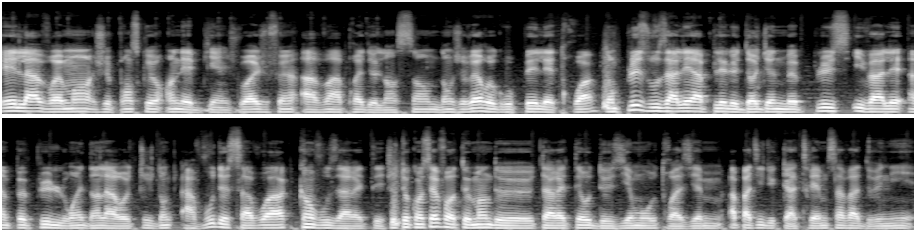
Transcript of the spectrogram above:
et là, vraiment, je pense qu'on est bien. Je vois, je fais un avant-après de l'ensemble. Donc, je vais regrouper les trois. Donc, plus vous allez appeler le Dodgen, mais plus il va aller un peu plus loin dans la retouche. Donc, à vous de savoir quand vous arrêtez. Je te conseille fortement de t'arrêter au deuxième ou au troisième. À partir du quatrième, ça va devenir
